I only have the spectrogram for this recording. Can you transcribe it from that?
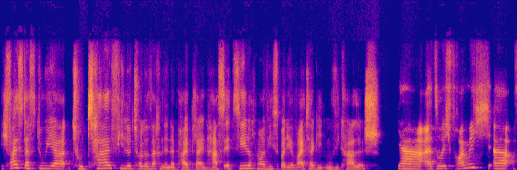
Ich weiß, dass du ja total viele tolle Sachen in der Pipeline hast. Erzähl doch mal, wie es bei dir weitergeht musikalisch. Ja, also ich freue mich äh, auf,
